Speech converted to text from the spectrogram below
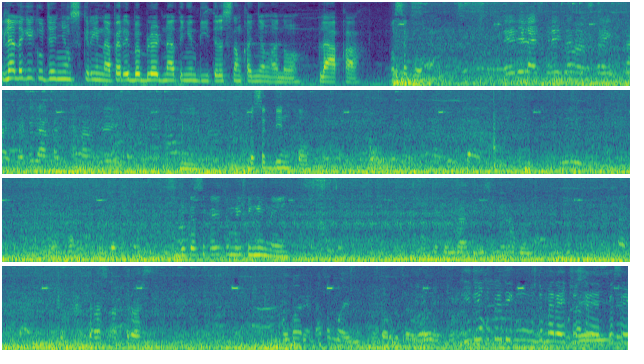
Ilalagay ko dyan yung screen na, pero i-blur natin yung details ng kanyang ano, plaka. Basag ko. Hmm. Basag din to. Hindi kasi kayo tumitingin eh. Atras, atras. O ba rin, ako may Hindi ako pwedeng dumiretso sis kasi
